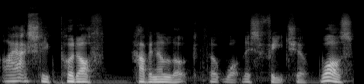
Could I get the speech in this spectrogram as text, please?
I actually put off having a look at what this feature was,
